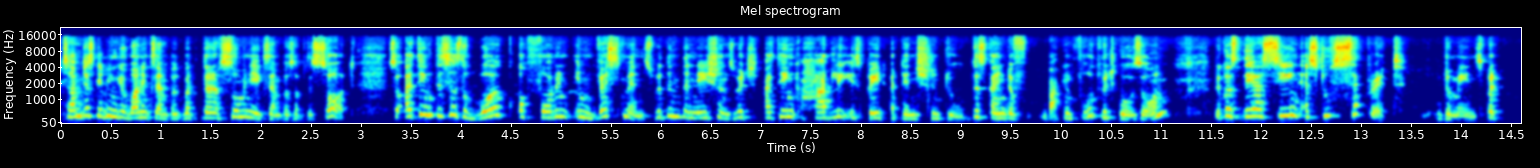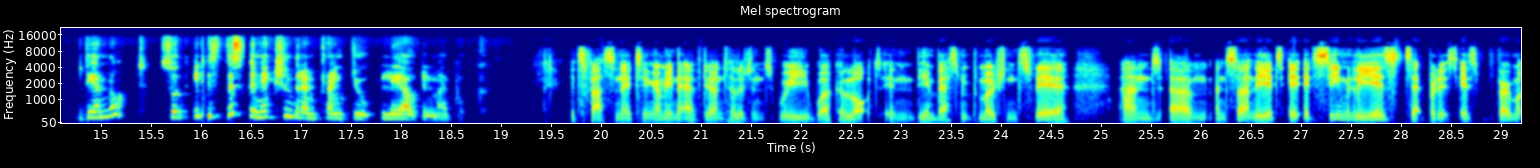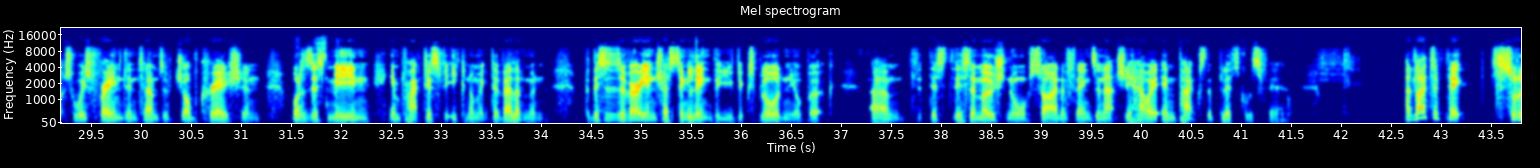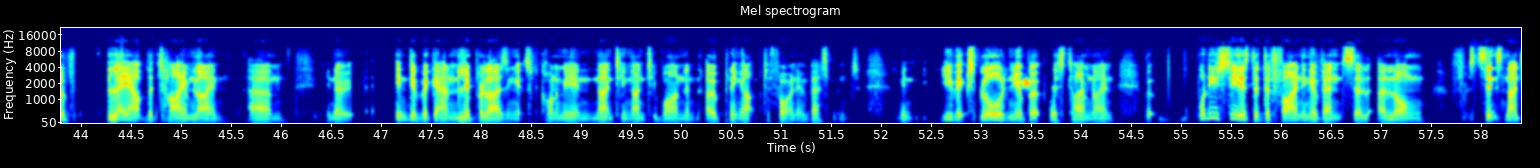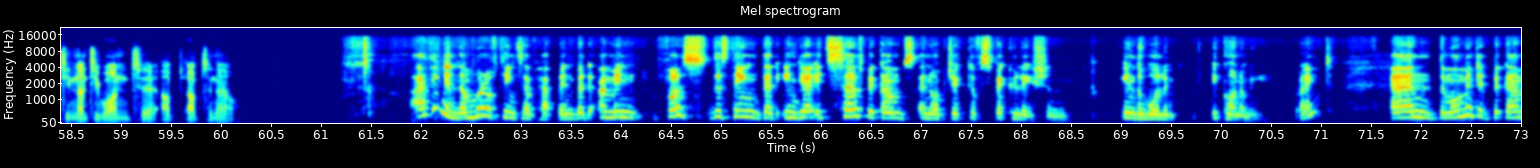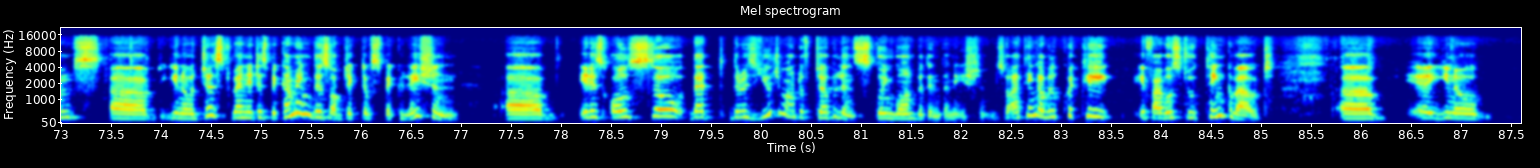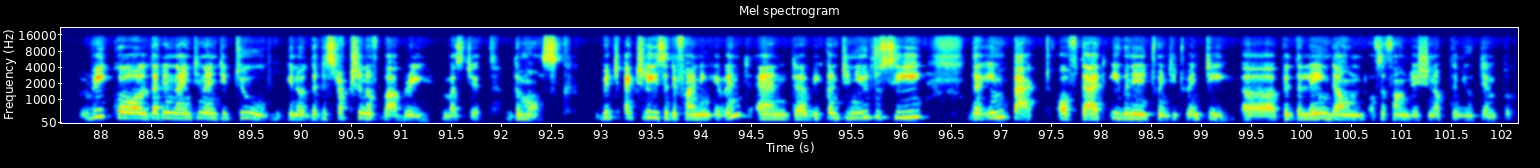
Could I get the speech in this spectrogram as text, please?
so I'm just giving you one example, but there are so many examples of this sort. So I think this is the work of foreign investments within the nations, which I think hardly is paid attention to, this kind of back and forth which goes on, because they are seen as two separate domains, but they are not. So it is this connection that I'm trying to lay out in my book. It's fascinating. I mean, at FDI Intelligence, we work a lot in the investment promotion sphere, and um, and certainly it's it, it seemingly is separate. It's it's very much always framed in terms of job creation. What does this mean in practice for economic development? But this is a very interesting link that you've explored in your book. Um, this this emotional side of things and actually how it impacts the political sphere. I'd like to pick sort of lay out the timeline. Um, you know, India began liberalizing its economy in 1991 and opening up to foreign investment. I mean, you've explored in your book this timeline, but what do you see as the defining events along since 1991 to up up to now? I think a number of things have happened, but I mean, first, this thing that India itself becomes an object of speculation in the world economy, right? And the moment it becomes uh, you know just when it is becoming this object of speculation uh, it is also that there is huge amount of turbulence going on within the nation. So i think i will quickly if i was to think about uh, uh you know recall that in 1992 you know the destruction of babri masjid the mosque which actually is a defining event. And uh, we continue to see the impact of that even in 2020 uh, with the laying down of the foundation of the new temple.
